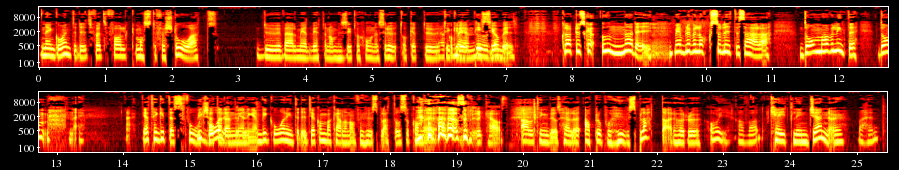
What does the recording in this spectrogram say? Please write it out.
Nej, gå inte dit för att folk måste förstå att du är väl medveten om hur situationen ser ut och att du Jag tycker det är pissjobbigt. Klart du ska unna dig. Men jag blev väl också lite så här. De har väl inte... De... Nej. Nej. Jag tänker inte ens fortsätta den meningen. Vi går inte dit. Jag kommer bara kalla dem för husplatta och så kommer så blir det kaos. allting bli åt helvete. Apropå husplattar, hörru. Oj, av vad? Caitlyn Jenner. Vad har hänt?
